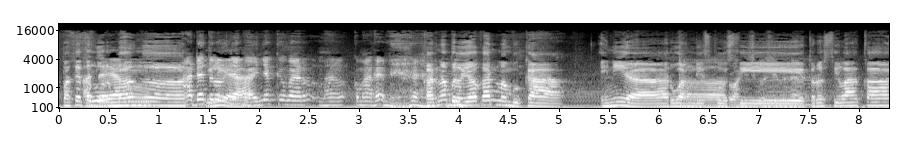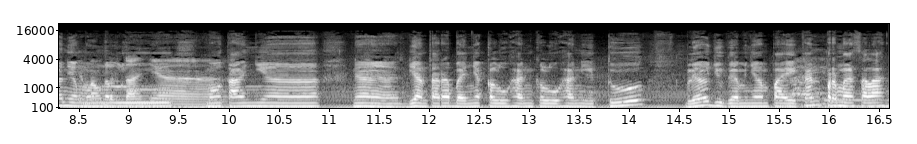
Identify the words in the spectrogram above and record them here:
Pakai Ada telur yang- banget. ada telurnya ya. banyak kemar- kemarin ya. Karena beliau kan membuka ini ya ruang Eh, diskusi, ruang diskusi, terus silakan yang, Yang mau mau ngeluh bertanya. mau tanya nah di antara banyak keluhan-keluhan itu beliau juga menyampaikan permasalahan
